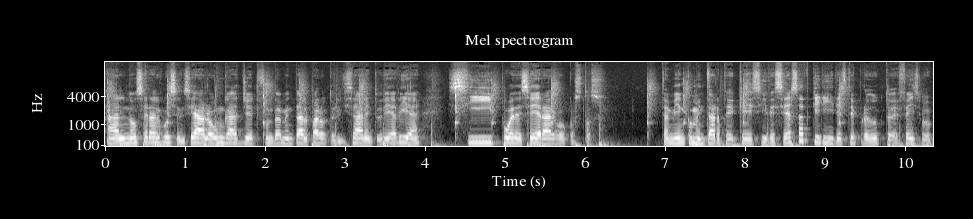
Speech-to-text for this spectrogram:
al no ser algo esencial o un gadget fundamental para utilizar en tu día a día, sí puede ser algo costoso. También comentarte que si deseas adquirir este producto de Facebook,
